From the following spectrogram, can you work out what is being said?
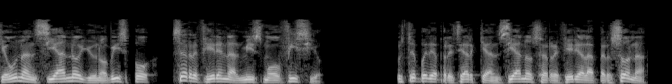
que un anciano y un obispo se refieren al mismo oficio. Usted puede apreciar que anciano se refiere a la persona,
